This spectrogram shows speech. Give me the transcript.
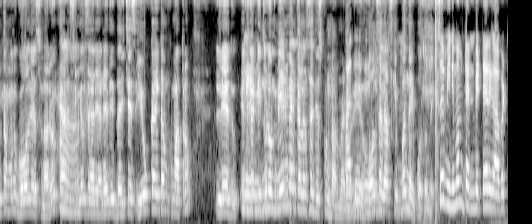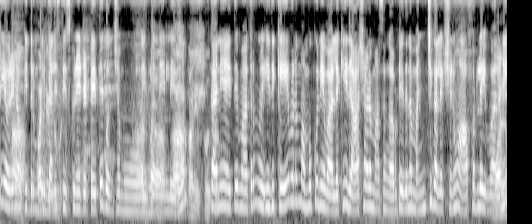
ఇంత ముందు గోల్ చేస్తున్నారు కానీ సింగిల్ శారీ అనేది దయచేసి ఈ ఒక్క ఐటమ్కు మాత్రం లేదు. ఎందుకంటే ఇందులో మెయిన్ మెయిన్ కలర్స్ తీసుకుంటున్నారు మేడం. హోల్సేలర్స్కి ఇబ్బంది అయిపోతుంది. సో మినిమం టెన్ పెట్టారు కాబట్టి ఎవరైనా ఒక ఇద్దరు ముగ్గురు కలిసి తీసుకునేటట్టయితే కొంచెము ఇబ్బంది ఏం లేదు. కానీ అయితే మాత్రం ఇది కేవలం అమ్ముకునే వాళ్ళకి ఇది ఆషాఢ మాసం కాబట్టి ఏదైనా మంచి కలెక్షన్ ఆఫర్లో ఇవ్వాలని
